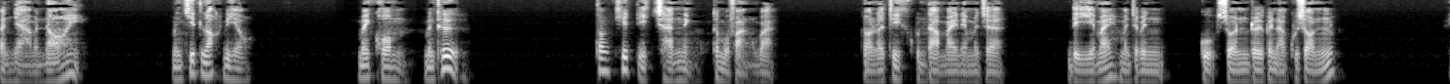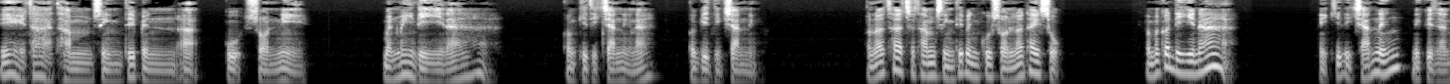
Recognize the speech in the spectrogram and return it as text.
ปัญญามันน้อย มันคิดล็อกเดียว ไม่คมมันทื่อ ต้องคิดอีกชั้นหนึ่งท่านผู้ฟังว่าก่อนแล้วที่คุณตามไปเนี่ยมันจะดีไหมมันจะเป็นกุศลหรือเป็นอกุศลเอ๊ถ้าทำสิ่งที่เป็นอกุศลนี่ มันไม่ดีนะต้องคิดอีกชั้นหนึ่งนะต้องคิดอีกชั้นหนึ่งแล้วถ้าจะทำสิ่งที่เป็นกุศลแล้วได้สุข มันก็ดีนะนี่คิดอีกชั้นหนึ่งนี่คือชั้น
